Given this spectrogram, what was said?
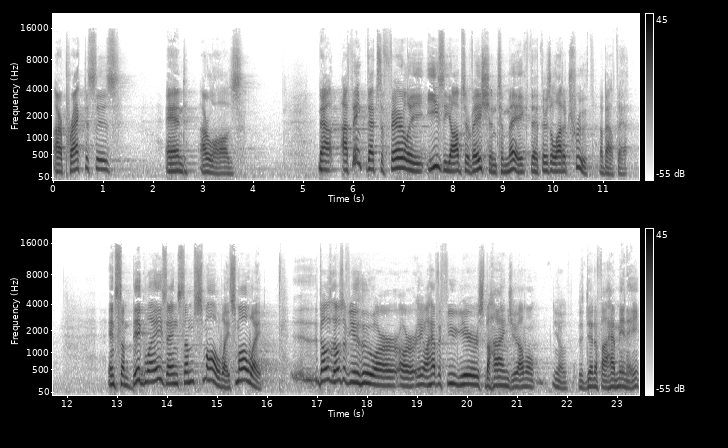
our practices and our laws. Now, I think that's a fairly easy observation to make that there's a lot of truth about that in some big ways and some small ways. Small way. Those, those of you who are, are, you know, have a few years behind you, I won't, you know, identify how many.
